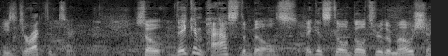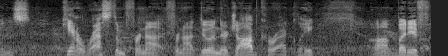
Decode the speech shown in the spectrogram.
He's directed to. So they can pass the bills. They can still go through the motions. Can't arrest them for not for not doing their job correctly. Uh, but if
